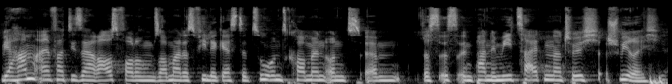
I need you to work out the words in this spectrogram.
Wir haben einfach diese Herausforderung im Sommer, dass viele Gäste zu uns kommen und ähm, das ist in Pandemiezeiten natürlich schwierig.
